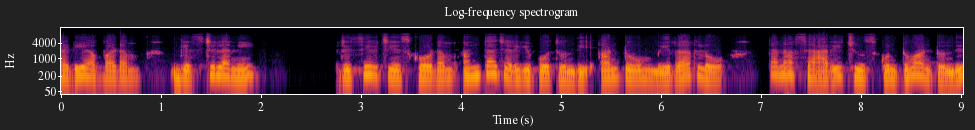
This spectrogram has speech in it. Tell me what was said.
రెడీ అవ్వడం గెస్టులని రిసీవ్ చేసుకోవడం అంతా జరిగిపోతుంది అంటూ మిర్రర్లో తన శారీ చూసుకుంటూ అంటుంది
